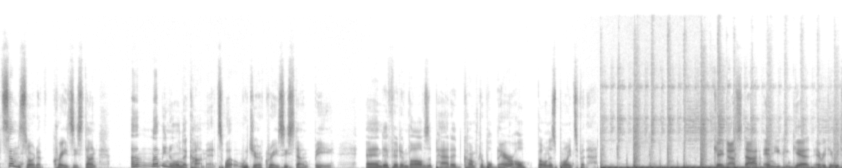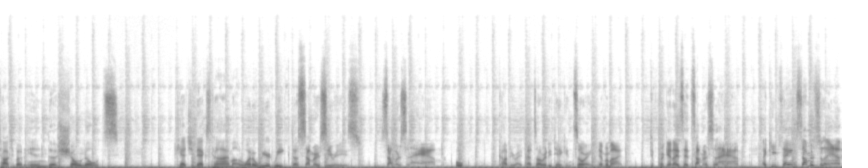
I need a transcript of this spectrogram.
some sort of crazy stunt. Uh, let me know in the comments. What would your crazy stunt be? And if it involves a padded, comfortable barrel, bonus points for that. Okay, dot dot, and you can get everything we talked about in the show notes. Catch you next time on What a Weird Week, the Summer Series. SummerSlam. Oh, copyright, that's already taken. Sorry, never mind. Forget I said SummerSlam. I keep saying SummerSlam.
